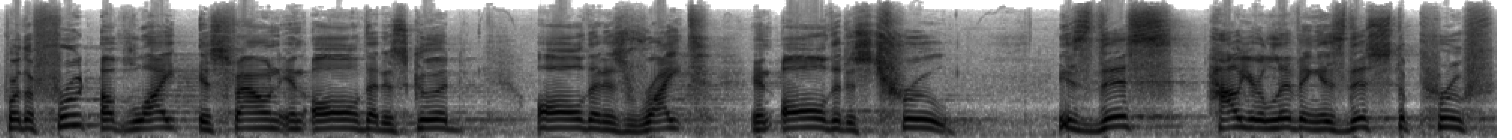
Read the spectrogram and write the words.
For the fruit of light is found in all that is good, all that is right, in all that is true. Is this how you're living? Is this the proof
